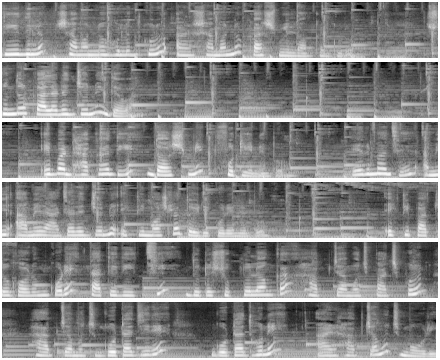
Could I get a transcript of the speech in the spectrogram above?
দিয়ে দিলাম সামান্য হলুদ গুঁড়ো আর সামান্য কাশ্মীর লঙ্কার গুঁড়ো। সুন্দর কালারের জন্যই দেওয়া। এবার ঢাকা দিয়ে দশ মিনিট ফুটিয়ে নেব। এর মাঝে আমি আমের আচারের জন্য একটি মশলা তৈরি করে নেব। একটি পাত্র গরম করে তাতে দিচ্ছি দুটো শুকনো লঙ্কা, হাফ চামচ পাঁচফোড়ন, হাফ চামচ গোটা জিরে, গোটা ধনে আর হাফ চামচ মৌরি।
